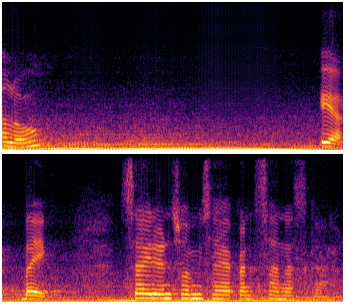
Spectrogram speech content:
Halo? Iya, baik. Saya dan suami saya akan ke sana sekarang.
